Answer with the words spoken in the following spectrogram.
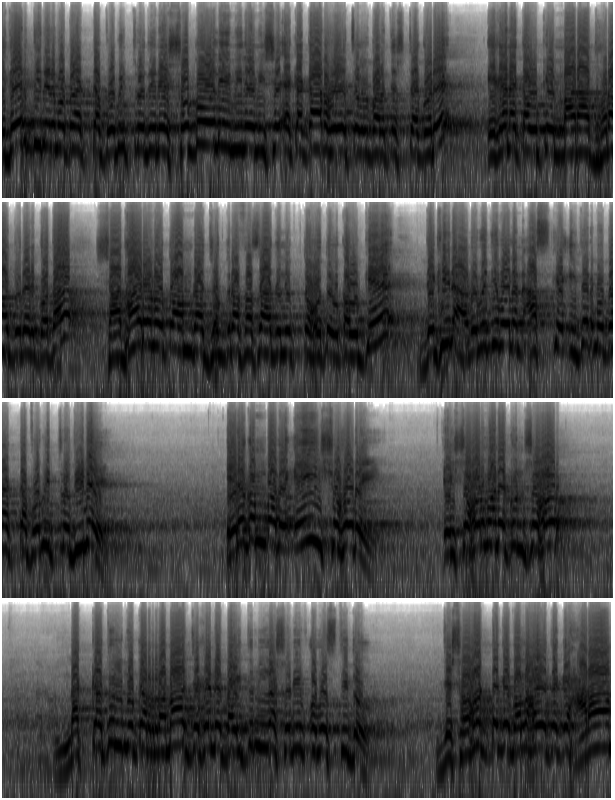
ঈদের দিনের মতো একটা পবিত্র দিনে সকলে মিলেমিশে একাকার হয়ে চলবার চেষ্টা করে, এখানে কাউকে মারা ধরা দূরের কথা সাধারণত আমরা ঝগড়া ফাসাদে লিপ্ত হতেও কাউকে দেখি না। রবিজি বলেন, আজকে ঈদের মতো একটা পবিত্র দিনে এরকম ভাবে এই শহরে, এই শহর মানে কোন শহর? মাক্কাতুল মুকাররমা, যেখানে বাইতুল্লাহ শরীফ অবস্থিত। যে শহরটাকে বলা হয়ে থাকে হারাম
